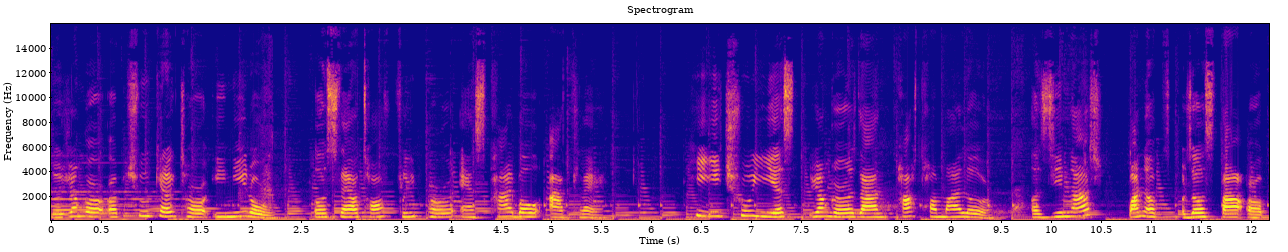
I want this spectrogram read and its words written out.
The younger of two characters in middle, a self-taught flipper and skyball athlete. He is two years younger than Pastor Miller, a gymnast, one of the stars of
